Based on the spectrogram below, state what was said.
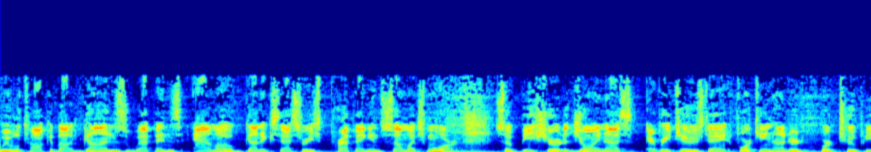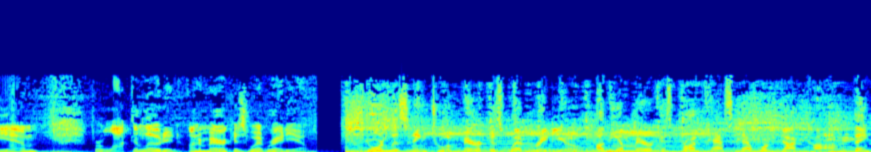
We will talk about guns, weapons, ammo, gun accessories, prepping, and so much more. So be sure to join us every Tuesday at 1400 or 2 p.m. for Locked and Loaded on America's Web Radio. You're listening to America's Web Radio on the AmericasBroadcastNetwork.com. Thank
